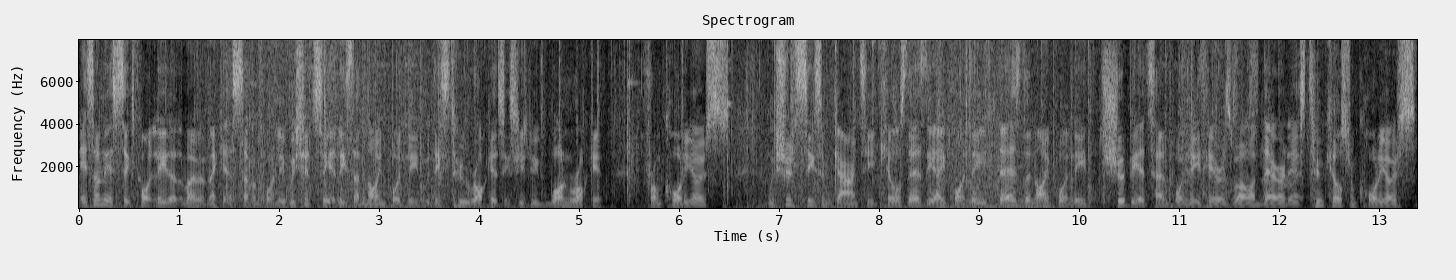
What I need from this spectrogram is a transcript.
it's only a six point lead at the moment, make it a seven point lead. We should see at least a nine point lead with these two rockets, excuse me, one rocket from Quadios. We should see some guaranteed kills. There's the eight point lead, there's the nine point lead, should be a 10 point lead here as well, and there it is. Two kills from Quadios,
